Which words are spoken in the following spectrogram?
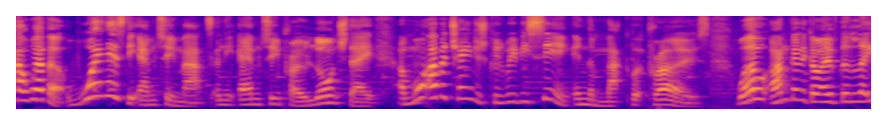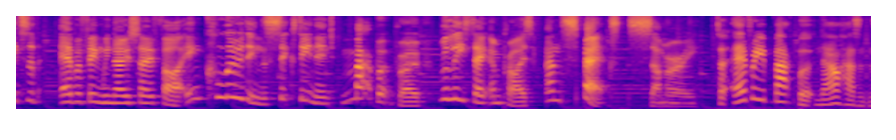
However, when is the M2 Max and the M2 Pro launch day and what other changes could we be seeing in the MacBook Pros? Well, I'm going to go over the latest of everything we know so far, including the 16-inch MacBook Pro release date and price and specs summary. So every MacBook now has an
